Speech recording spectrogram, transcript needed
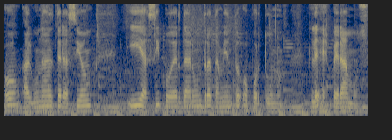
o alguna alteración y así poder dar un tratamiento oportuno. Le esperamos.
